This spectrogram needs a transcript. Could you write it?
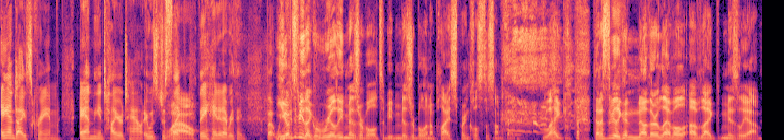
and ice cream and the entire town. It was just Wow. like they hated everything. But we You have was- to be like really miserable to be miserable and apply sprinkles to something. like that has to be like another level of like misliab.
